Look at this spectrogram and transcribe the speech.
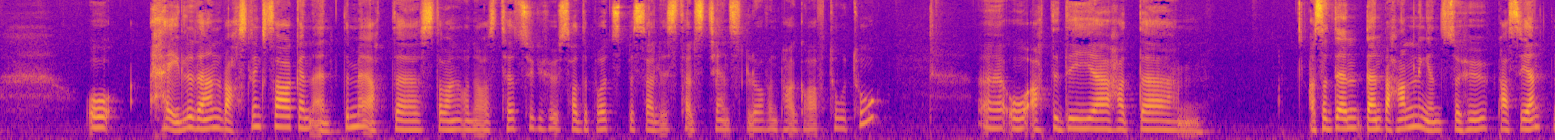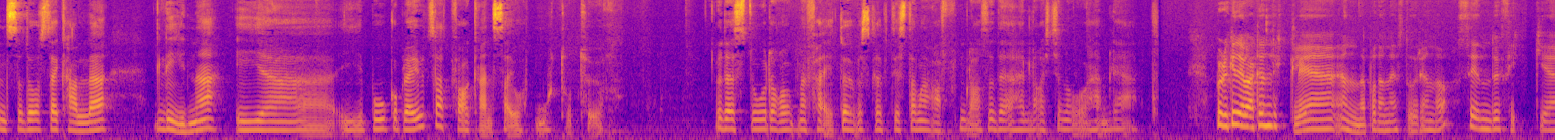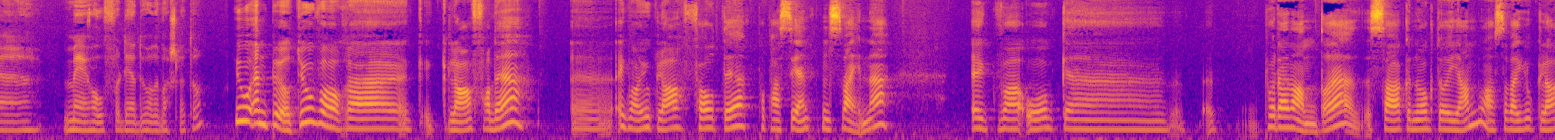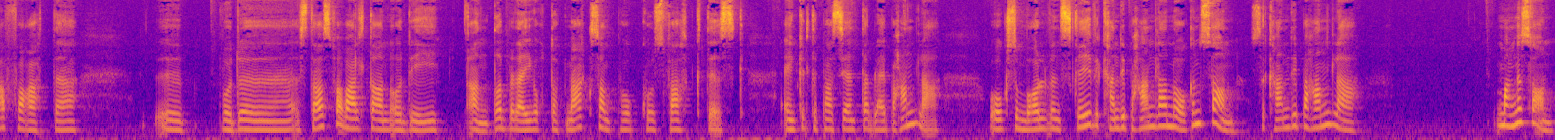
Og hele den varslingssaken endte med at eh, Stavanger universitetssykehus hadde brutt spesialisthelsetjenesteloven paragraf 2-2. Eh, og at de eh, hadde mm, Altså den, den behandlingen som hun, pasienten, som da jeg kaller Line i, uh, i boka ble utsatt for, grensa jo opp mot tortur. Og det sto der òg med feite overskrift i Stavanger Aftenblad, så det er heller ikke noe hemmelighet. Burde ikke det vært en lykkelig ende på den historien da, siden du fikk medhold for det du hadde varslet om? Jo, en burde jo vært glad for det. Eh, jeg var jo glad for det på pasientens vegne. Jeg var òg eh, På den andre saken òg i januar, så var jeg jo glad for at eh, både statsforvalteren og de andre ble gjort oppmerksom på hvordan faktisk enkelte pasienter ble behandla. Og som Olven skriver, kan de behandle noen sånn, så kan de behandle mange sånn.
